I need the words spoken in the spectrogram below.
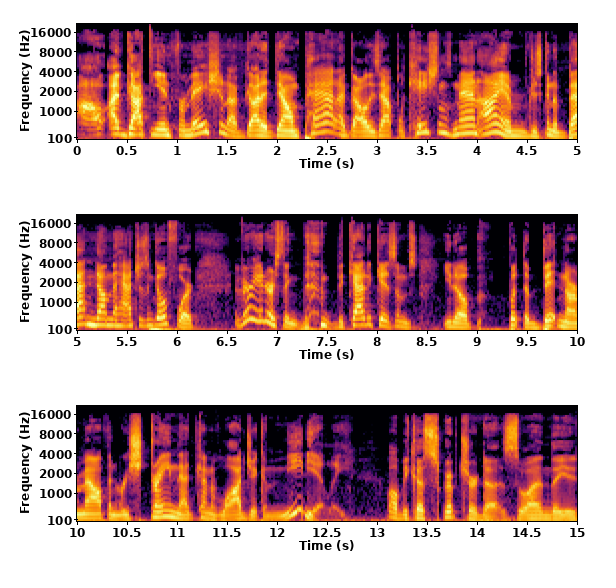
I've got the information, I've got it down pat, I've got all these applications. Man, I am just going to batten down the hatches and go for it. Very interesting. the catechisms, you know, put the bit in our mouth and restrain that kind of logic immediately. Well, because Scripture does. When the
